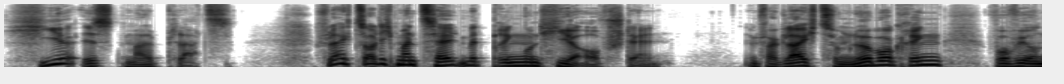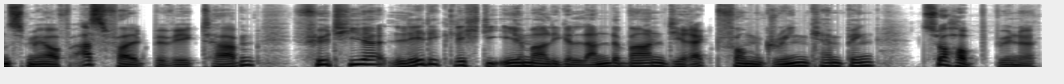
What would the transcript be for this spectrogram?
hier ist mal Platz. Vielleicht sollte ich mein Zelt mitbringen und hier aufstellen. Im Vergleich zum Nürburgring, wo wir uns mehr auf Asphalt bewegt haben, führt hier lediglich die ehemalige Landebahn direkt vom Green Camping zur Hauptbühne.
